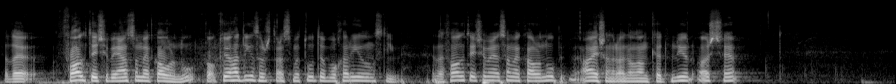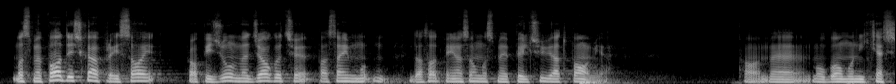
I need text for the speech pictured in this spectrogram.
Dhe fakti që pejgamberi sa ka urnu, po kjo hadith është transmetuar te Buhariu dhe Muslimi. Dhe fakti që pejgamberi sa ka urnu Aisha radhiyallahu anha këtë mënyrë është që mos më pa diçka prej saj, pra po pi gjurmë me gjakut që pastaj do thot pejgamberi sa mos me pëlqy atë pamje. Po me mu bo me ni keq.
